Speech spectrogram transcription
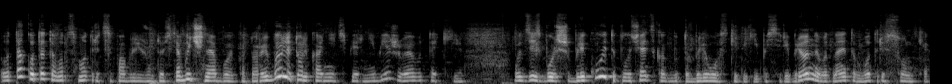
Вот так вот это вот смотрится поближе. То есть обычные обои, которые были, только они теперь не бежевые, а вот такие. Вот здесь больше бликует и получается как будто блески такие посеребренные вот на этом вот рисунке.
